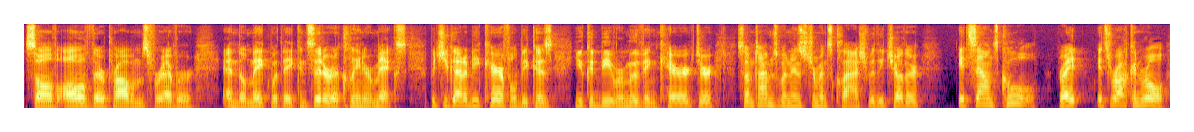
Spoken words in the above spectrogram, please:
solve all of their problems forever and they'll make what they consider a cleaner mix. But you got to be careful because you could be removing character. Sometimes when instruments clash with each other, it sounds cool, right? It's rock and roll.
